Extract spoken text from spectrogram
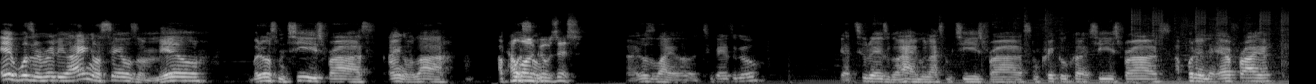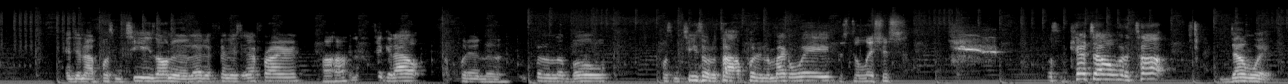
it wasn't really. I ain't gonna say it was a meal, but it was some cheese fries. I ain't gonna lie. How long some, ago was this? Uh, it was like uh, two days ago. Yeah, two days ago, I had me like some cheese fries, some crinkle cut cheese fries. I put it in the air fryer, and then I put some cheese on it and let it finish air frying. Uh-huh. And I took it out. I put it in the put it in a little bowl. Put some cheese on the top. Put it in the microwave. It's delicious. Put some ketchup over the top. Done with.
